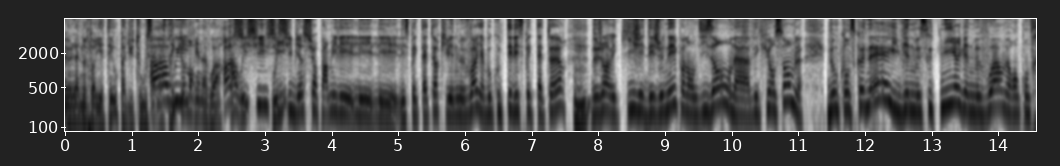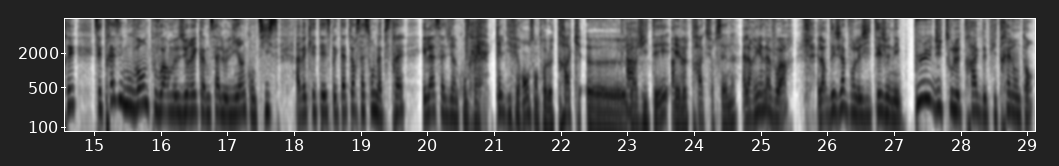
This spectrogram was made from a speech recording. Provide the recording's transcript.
euh, la notoriété ou pas du tout Ça n'a Ah strictement oui. rien à voir. Ah, si, si, si, Oui. si, bien sûr. Parmi les, les, les, les spectateurs qui viennent me voir, il y a beaucoup de téléspectateurs, Mhm. de gens avec qui j'ai déjeuné pendant 10 ans. On a vécu ensemble. Donc on se connaît, ils viennent me soutenir, ils viennent me voir, me rencontrer. C'est très émouvant de pouvoir mesurer comme ça le lien qu'on tisse avec les téléspectateurs. Ça semble abstrait. Et là, ça devient concret. Quelle différence entre le track euh, d'un Ah. JT Ah, et ah. le track sur scène? Alors rien à voir. Alors déjà pour le JT, je n'ai plus du tout le track depuis très longtemps.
